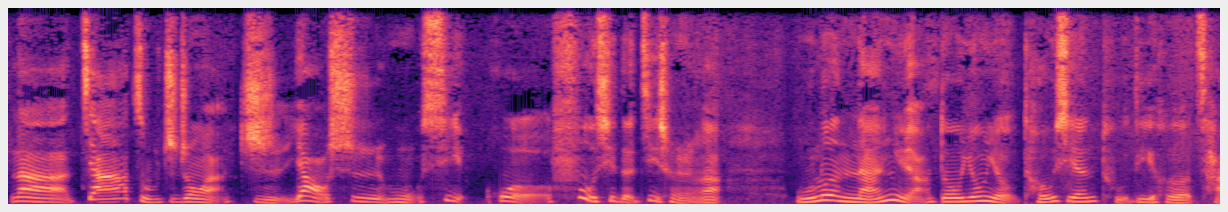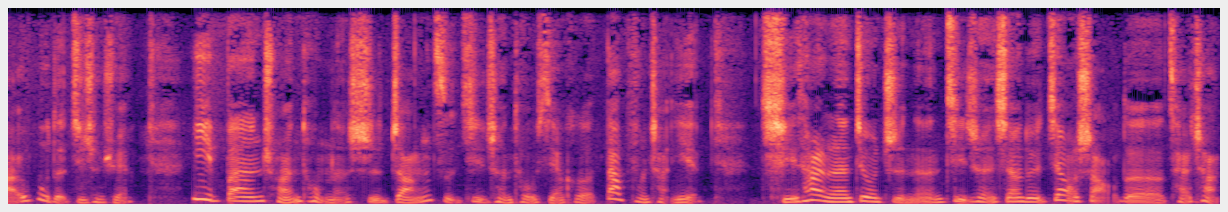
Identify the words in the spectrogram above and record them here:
那家族之中啊，只要是母系或父系的继承人啊，无论男女啊，都拥有头衔、土地和财务的继承权。一般传统呢是长子继承头衔和大部分产业，其他人就只能继承相对较少的财产。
